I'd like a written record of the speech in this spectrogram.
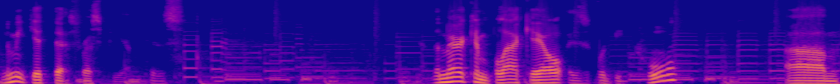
let me get that recipe up because the American Black Ale is would be cool. Um,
